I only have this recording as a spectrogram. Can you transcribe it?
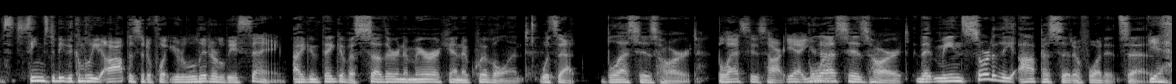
seems to be the complete opposite of what you're literally saying. I can think of a Southern American equivalent. What's that? Bless his heart. Bless his heart. Yeah. Bless not... his heart. That means sort of the opposite of what it says. Yeah.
